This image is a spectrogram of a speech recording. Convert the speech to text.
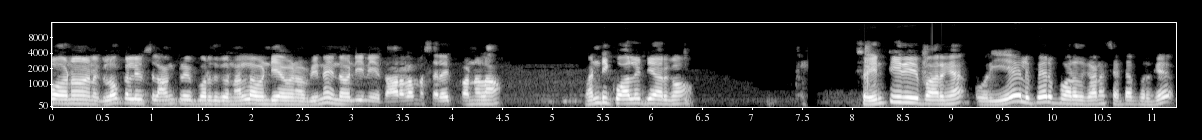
போகணும். எனக்கு லோக்கல் யூஸ் லாங் ட்ரைவ் போகிறதுக்கு ஒரு நல்ல வண்டியாக வேணும் அப்படின்னா இந்த வண்டியை நீங்கள் தாராளமாக செலக்ட் பண்ணலாம். வண்டி குவாலிட்டியாக இருக்கும். ஸோ இன்டீரியர் பாருங்கள் ஒரு ஏழு பேர் போகிறதுக்கான செட்டப் இருக்குது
